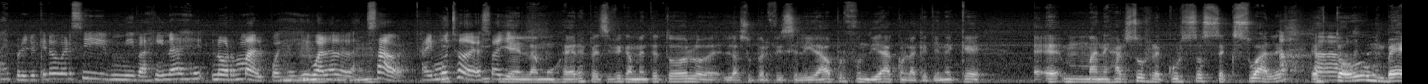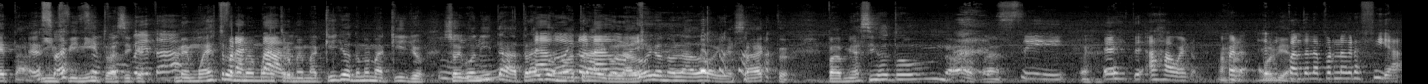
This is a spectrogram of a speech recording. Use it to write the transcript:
ay, pero yo quiero ver si mi vagina es normal, pues es igual a la de ¿sabes? Hay mucho de eso y, allí. Y en la mujer específicamente todo lo de la superficialidad o profundidad con la que tiene que eh, eh, manejar sus recursos sexuales es todo un beta Eso infinito. Así que me muestro o no me muestro, me maquillo o no me maquillo, soy bonita, atraigo o no doy, no la atraigo, la doy. o no la doy, exacto. Para mí ha sido todo un... no, Sí, este, ajá, bueno. Ajá, pero en cuanto a la pornografía,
